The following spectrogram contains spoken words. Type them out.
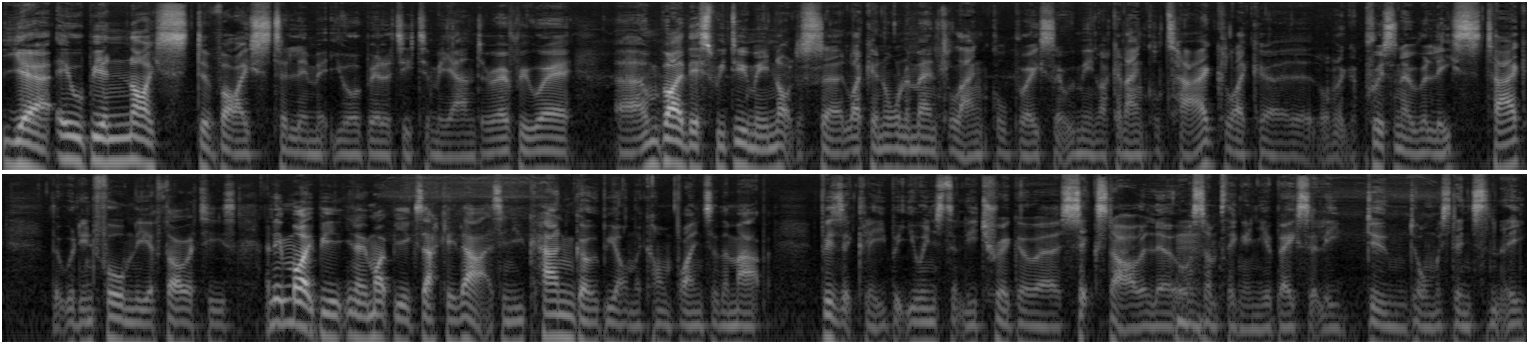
Yeah, it would be a nice device to limit your ability to meander everywhere. Uh, and by this, we do mean not just uh, like an ornamental ankle bracelet. We mean like an ankle tag, like a like a prisoner release tag that would inform the authorities. And it might be, you know, it might be exactly that. As in, you can go beyond the confines of the map physically, but you instantly trigger a six-star alert mm. or hmm. something, and you're basically doomed almost instantly.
